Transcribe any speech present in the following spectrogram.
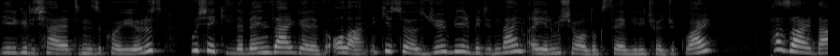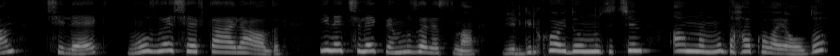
Virgül işaretimizi koyuyoruz. Bu şekilde benzer görevi olan iki sözcüğü birbirinden ayırmış olduk sevgili çocuklar. Pazardan çilek, muz ve şeftali aldık. Yine çilek ve muz arasına virgül koyduğumuz için anlamı daha kolay oldu,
